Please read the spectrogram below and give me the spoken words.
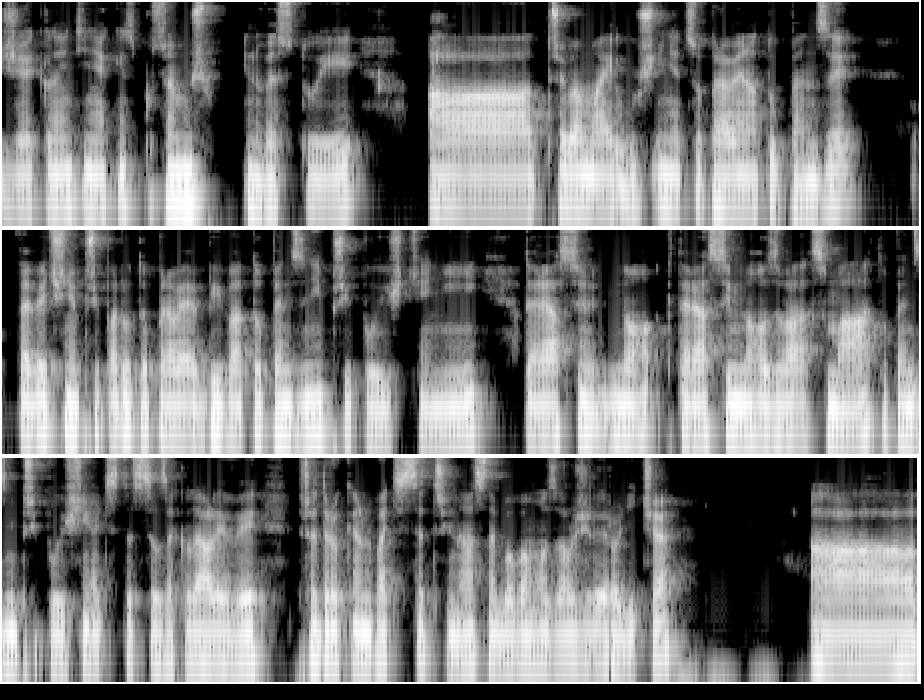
že klienti nějakým způsobem už investují a třeba mají už i něco právě na tu penzi. Ve většině případů to právě bývá to penzijní připojištění, které asi, mnoho, které asi mnoho z vás má, to penzijní připojištění, ať jste si ho zakladali vy před rokem 2013 nebo vám ho založili rodiče. A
